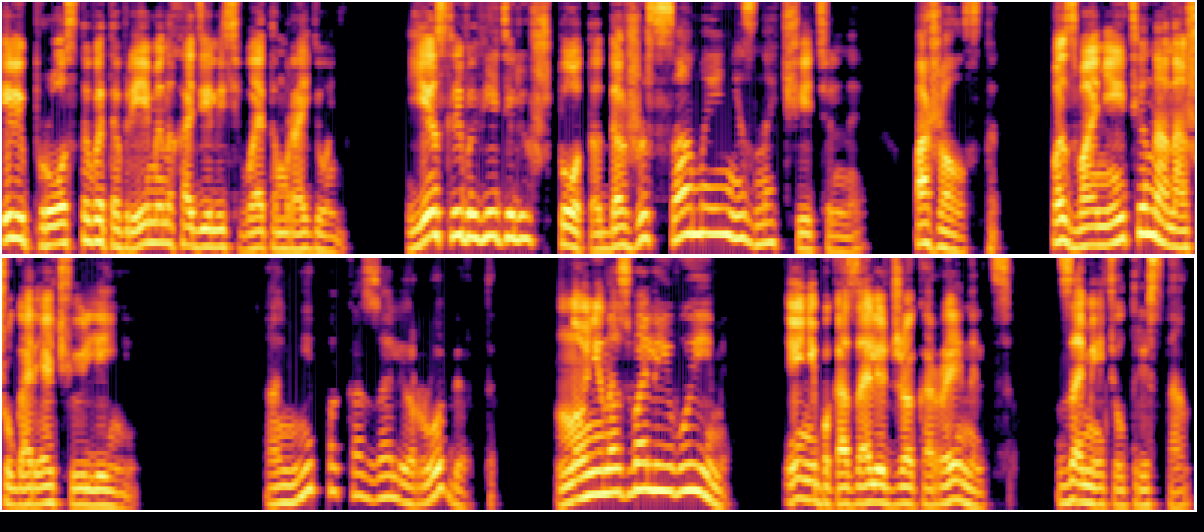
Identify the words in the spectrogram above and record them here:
или просто в это время находились в этом районе. Если вы видели что-то, даже самое незначительное, пожалуйста, позвоните на нашу горячую линию. Они показали Роберта, но не назвали его имя и не показали Джека Рейнольдса, заметил Тристан.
